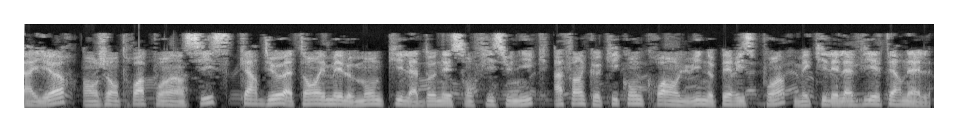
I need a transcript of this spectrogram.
Ailleurs, en Jean 3.16, car Dieu a tant aimé le monde qu'il a donné son Fils unique, afin que quiconque croit en lui ne périsse point, mais qu'il ait la vie éternelle.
